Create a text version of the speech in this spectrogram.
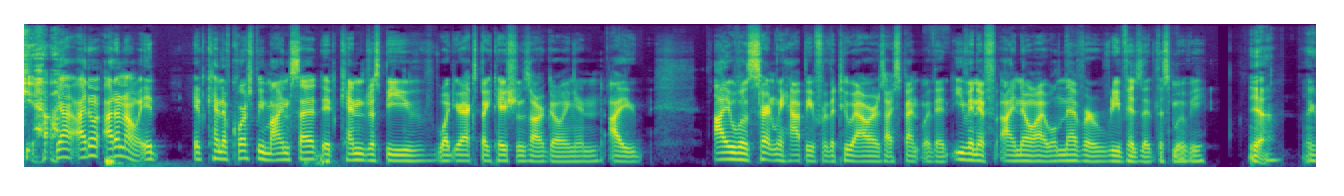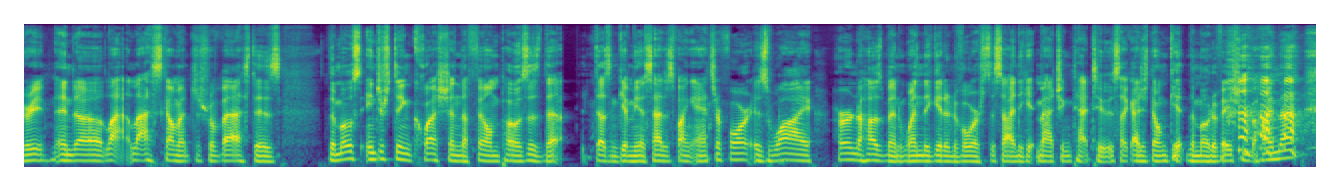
yeah, yeah, I don't I don't know. It it can of course be mindset. It can just be what your expectations are going in. I I was certainly happy for the two hours I spent with it, even if I know I will never revisit this movie. Yeah, agreed. And uh, la- last comment, just real fast, is the most interesting question the film poses that doesn't give me a satisfying answer for is why her and her husband, when they get a divorce, decide to get matching tattoos. Like, I just don't get the motivation behind that.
